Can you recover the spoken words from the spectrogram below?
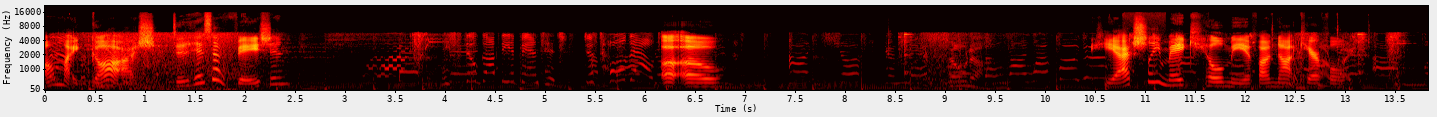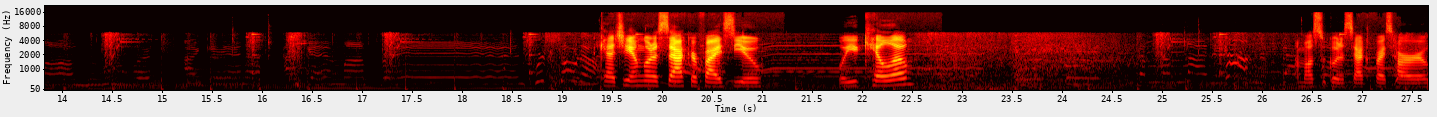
Oh my gosh. Did his evasion? We still got the advantage. Just hold out. Uh-oh. He actually may kill me if I'm not careful. All right. Akechi, I'm gonna sacrifice you. Will you kill him? I'm also going to sacrifice Haru.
